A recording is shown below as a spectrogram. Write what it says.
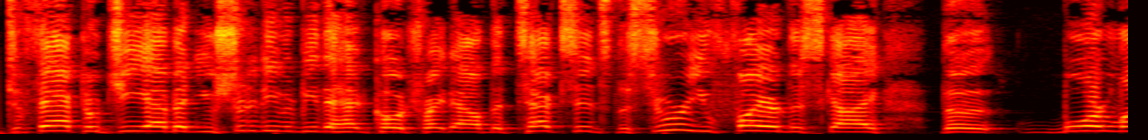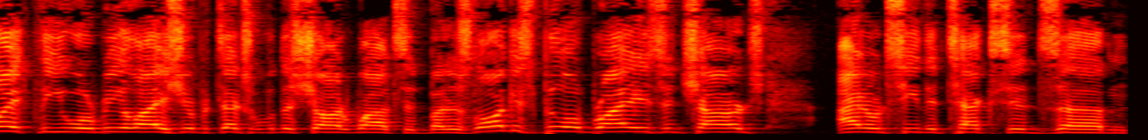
de facto GM and you shouldn't even be the head coach right now. The Texans, the sooner you fire this guy, the more likely you will realize your potential with Deshaun Watson. But as long as Bill O'Brien is in charge, I don't see the Texans um,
